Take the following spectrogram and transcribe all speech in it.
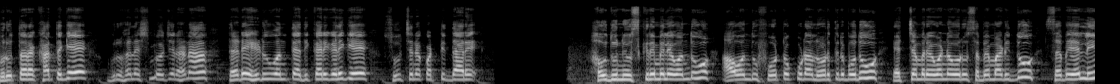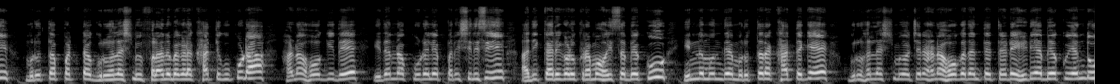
ಮೃತರ ಖಾತೆಗೆ ಗೃಹಲಕ್ಷ್ಮಿ ಯೋಜನೆ ಹಣ ತಡೆ ಹಿಡುವಂತೆ ಅಧಿಕಾರಿಗಳಿಗೆ ಸೂಚನೆ ಕೊಟ್ಟಿದ್ದಾರೆ. ಹೌದು, ನೀವು ಸ್ಕ್ರೀನ್ ಮೇಲೆ ಒಂದು, ಆ ಒಂದು ಫೋಟೋ ಕೂಡ ನೋಡ್ತಿರ್ಬೋದು. ಎಚ್ ಎಂ ರೇವಣ್ಣವರು ಸಭೆ ಮಾಡಿದ್ದು. ಸಭೆಯಲ್ಲಿ ಮೃತಪಟ್ಟ ಗೃಹಲಕ್ಷ್ಮಿ ಫಲಾನುಭವಿಗಳ ಖಾತೆಗೂ ಕೂಡ ಹಣ ಹೋಗಿದೆ. ಇದನ್ನ ಕೂಡಲೇ ಪರಿಶೀಲಿಸಿ ಅಧಿಕಾರಿಗಳು ಕ್ರಮ ವಹಿಸಬೇಕು. ಇನ್ನು ಮುಂದೆ ಮೃತರ ಖಾತೆಗೆ ಗೃಹಲಕ್ಷ್ಮಿ ಯೋಜನೆ ಹಣ ಹೋಗದಂತೆ ತಡೆ ಹಿಡಿಯಬೇಕು ಎಂದು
